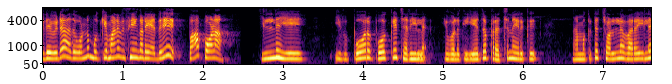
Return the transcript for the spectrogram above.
இதை விட அது ஒன்றும் முக்கியமான விஷயம் கிடையாது. பா போகலாம் இல்லையே இவ போகிற போக்கே சரியில்லை. இவளுக்கு ஏதோ பிரச்சனை இருக்குது நம்மக்கிட்ட சொல்ல வரையில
